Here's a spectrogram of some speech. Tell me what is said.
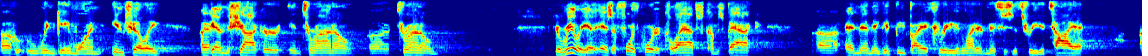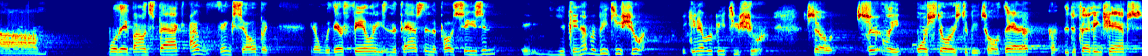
uh, who, who, win game one in Philly. Again, the shocker in Toronto. Uh, Toronto, really, as a fourth quarter collapse, comes back, uh, and then they get beat by a three, and Leonard misses a three to tie it. Um, will they bounce back? I would think so, but you know, with their failings in the past in the postseason, you can never be too sure. You can never be too sure. So certainly more stories to be told there. Uh, the defending champs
